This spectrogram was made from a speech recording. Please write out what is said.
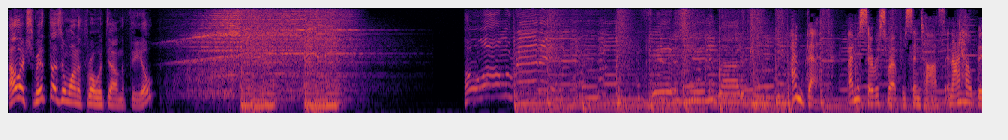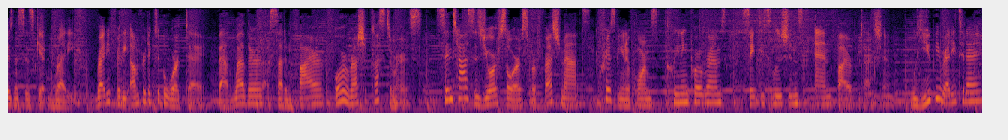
Alex Smith doesn't want to throw it down the field. I'm a service rep for Cintas, and I help businesses get ready. Ready for the unpredictable workday, bad weather, a sudden fire, or a rush of customers. Cintas is your source for fresh mats, crisp uniforms, cleaning programs, safety solutions, and fire protection. Will you be ready today?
